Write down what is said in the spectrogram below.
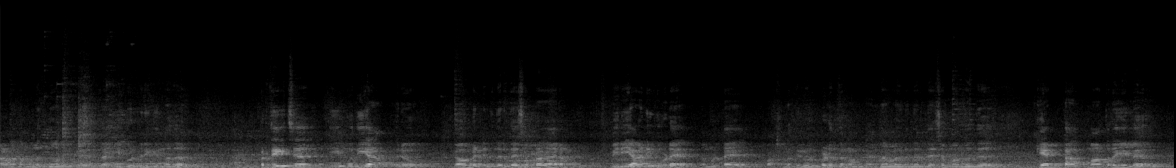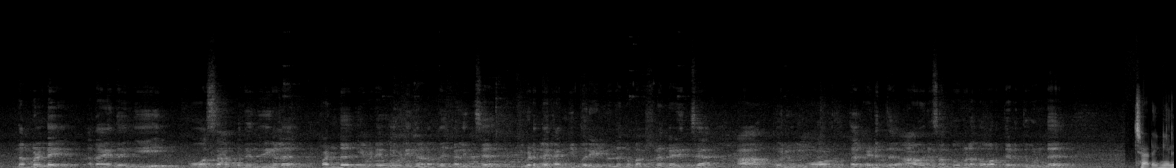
ആണ് നമ്മൾ ഇന്ന് നമുക്ക് നൽകിക്കൊണ്ടിരിക്കുന്നത്. പ്രത്യേകിച്ച് ഈ പുതിയ ഒരു ഗവൺമെന്റ് നിർദ്ദേശപ്രകാരം ബിരിയാണി കൂടെ നമ്മുടെ ഭക്ഷണത്തിൽ ഉൾപ്പെടുത്തണം എന്നുള്ള ഒരു നിർദ്ദേശം വന്നത് കെട്ട മാത്രയിൽ നമ്മളുടെ അതായത് ഈ ഓസ പ്രതിനിധികൾ പണ്ട് ഇവിടെ ഓടി നടന്ന് കളിച്ച് ഇവിടുത്തെ കഞ്ഞിപ്പുരയിൽ നിന്നൊക്കെ ഭക്ഷണം കഴിച്ച ആ ഒരു ഓർത്ത് എടുത്ത് ആ ഒരു സംഭവങ്ങളൊക്കെ ഓർത്തെടുത്തുകൊണ്ട് ചടങ്ങിൽ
